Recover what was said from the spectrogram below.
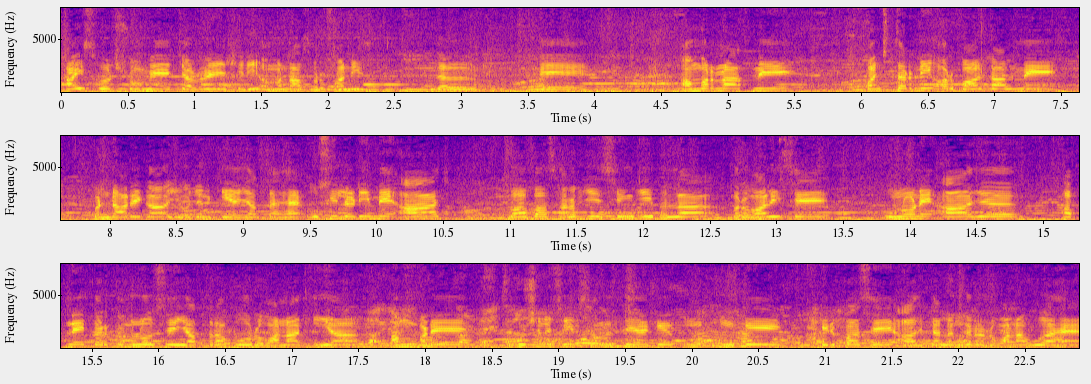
28 वर्षों में चल रहे श्री अमरनाथ बर्फानी दल में अमरनाथ में पंचतरनी और बालटाल में भंडारे का आयोजन किया जाता है। उसी लड़ी में आज बाबा सरबजीत सिंह जी भल्ला बरवाली से उन्होंने आज अपने कर कमलों से यात्रा को रवाना किया। हम बड़े खुश नसीब समझते हैं कि उन, उनके कृपा से आज का लंगर रवाना हुआ है।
